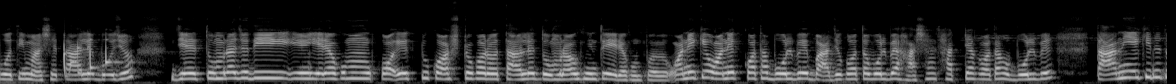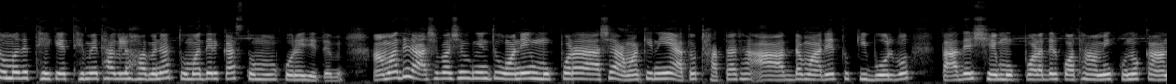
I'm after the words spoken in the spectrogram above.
প্রতি মাসে। তাহলে বোঝো যে তোমরা যদি এরকম একটু কষ্ট করো, তাহলে তোমরাও কিন্তু এরকম পাবে। অনেকে অনেক কথা বলবে, বাজে কথা বলবে হাসা ঠাট্টা কথা বলবে তা নিয়ে কিন্তু তোমাদের থেকে থেমে থাকলে হবে না তোমাদের কাজ তোম করে যেতে হবে। আমাদের আশেপাশেও কিন্তু অনেক মুখ পড়ার আসে আমাকে নিয়ে এত ঠাট্টা আড্ডা মারে তো কি বলব? তাদের সে মুখ পড়াদের কথা আমি কোনো কান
